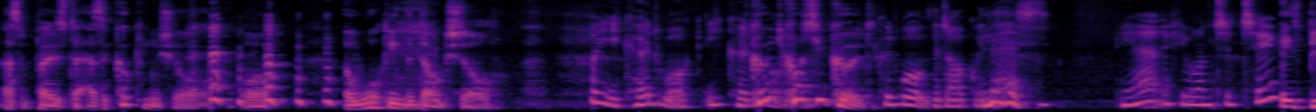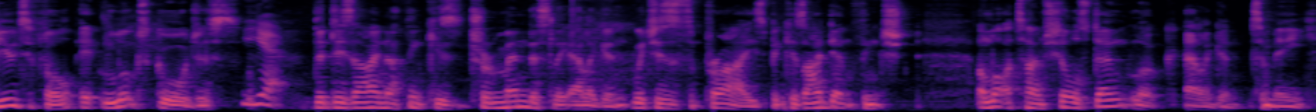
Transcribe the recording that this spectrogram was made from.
as opposed to as a cooking shawl or a walking the dog shawl. well, you could walk. You could. Could, walk, of course, you could. could walk the dog with it. Yes. Yeah, if you wanted to. It's beautiful. It looks gorgeous. Yeah. The design, I think, is tremendously elegant, which is a surprise because I don't think sh- a lot of times shawls don't look elegant to me.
